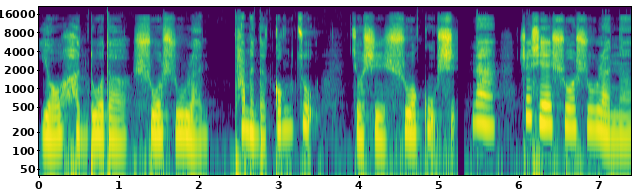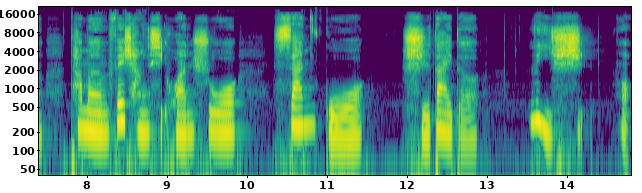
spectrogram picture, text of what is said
有很多的说书人，他们的工作就是说故事。那这些说书人呢，他们非常喜欢说。三国时代的历史哦，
